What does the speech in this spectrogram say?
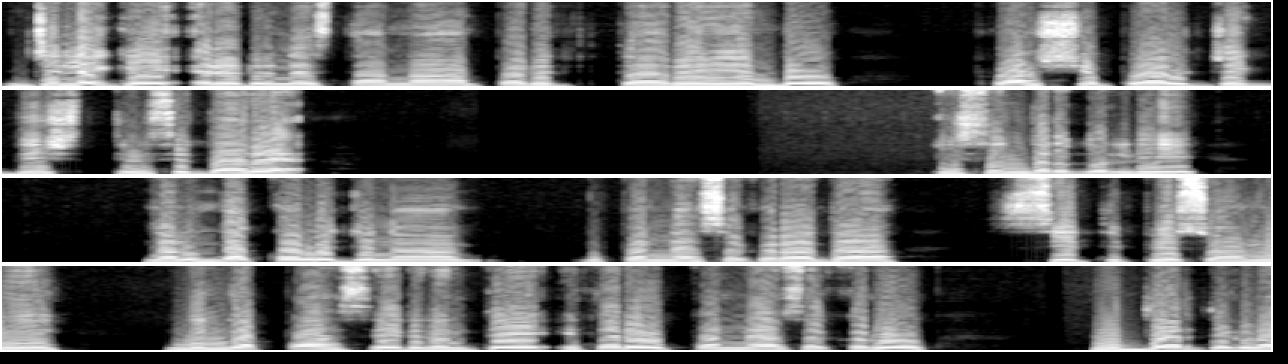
ಜಿಲ್ಲೆಗೆ ಎರಡನೇ ಸ್ಥಾನ ಪಡೆದಿದ್ದಾರೆ ಎಂದು ಪ್ರಾಂಶುಪಾಲ್ ಜಗದೀಶ್ ತಿಳಿಸಿದ್ದಾರೆ. ಈ ಸಂದರ್ಭದಲ್ಲಿ ನಳಂದ ಕಾಲೇಜಿನ ಉಪನ್ಯಾಸಕರಾದ ಸಿ ತಿಪ್ಪೇಸ್ವಾಮಿ ನಿಂಗಪ್ಪ ಸೇರಿದಂತೆ ಇತರೆ ಉಪನ್ಯಾಸಕರು, ವಿದ್ಯಾರ್ಥಿಗಳ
